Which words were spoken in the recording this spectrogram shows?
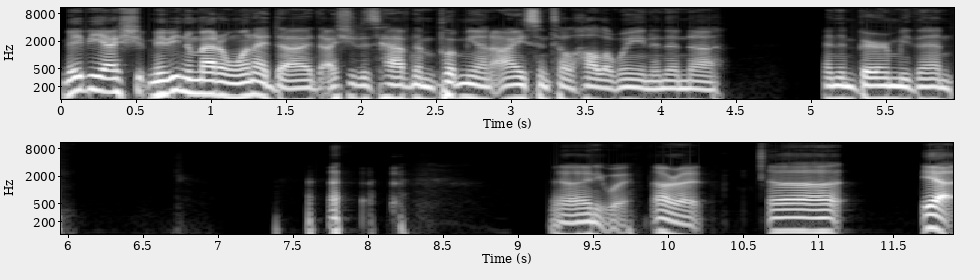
Maybe I should. Maybe no matter when I died, I should just have them put me on ice until Halloween, and then, uh, and then bury me then. uh, anyway, all right. Uh, yeah.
